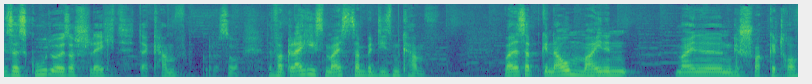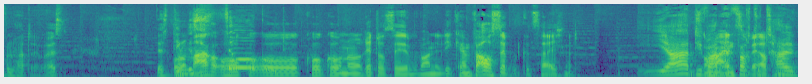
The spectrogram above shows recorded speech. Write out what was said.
ist das gut oder ist das schlecht, der Kampf oder so, dann vergleiche ich es meistens dann mit diesem Kampf. Weil es halt genau meinen, meinen Geschmack getroffen hatte, weißt das Oder ist Marco, so Hoko, Coco und Ritose waren die Kämpfe auch sehr gut gezeichnet. Ja, die waren einfach total,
